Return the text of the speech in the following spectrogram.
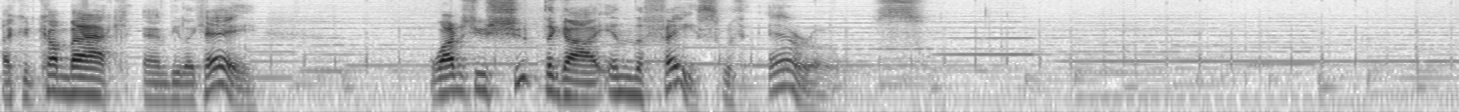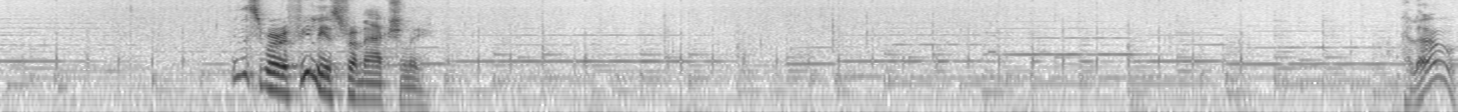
I could come back and be like, hey, why did you shoot the guy in the face with arrows? I think this is where Ophelia's from, actually. Hello.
